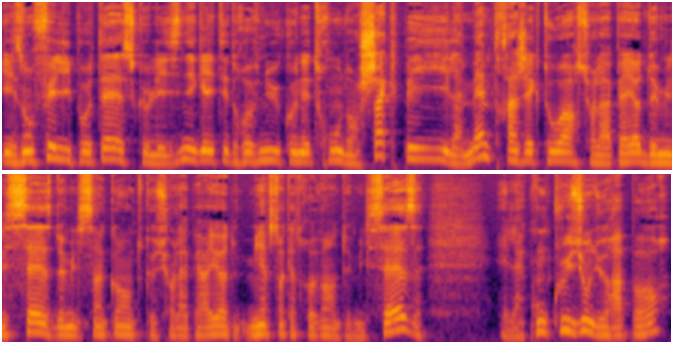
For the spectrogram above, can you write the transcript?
ils ont fait l'hypothèse que les inégalités de revenus connaîtront dans chaque pays la même trajectoire sur la période 2016-2050 que sur la période 1980-2016, et la conclusion du rapport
